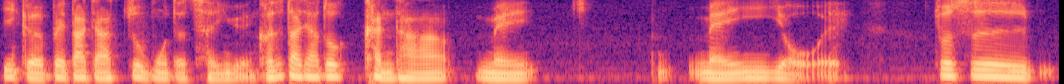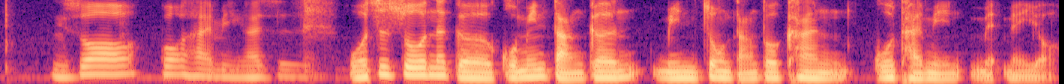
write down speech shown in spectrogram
一个被大家注目的成员，可是大家都看他没没有哎、就是你说郭台铭还是？我是说，那个国民党跟民众党都看郭台铭没没有？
